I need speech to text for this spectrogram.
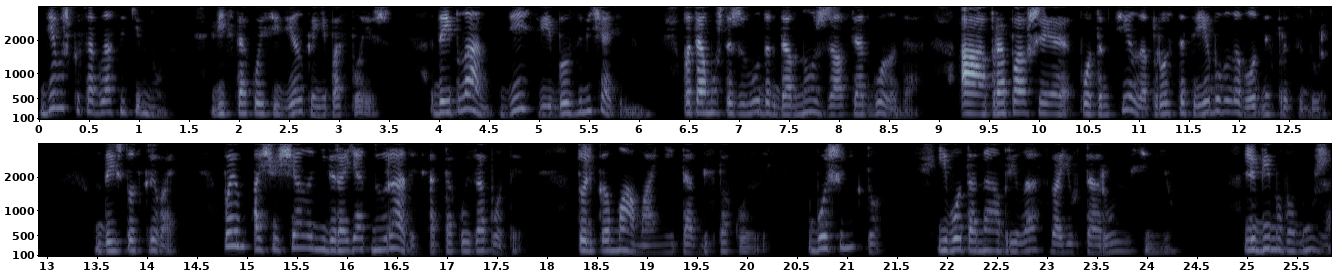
Девушка согласно кивнула, ведь с такой сиделкой не поспоришь. Да и план действий был замечательным, потому что желудок давно сжался от голода, а пропавшее потом тело просто требовало водных процедур. Да и что скрывать, Пэм ощущала невероятную радость от такой заботы. Только мама о ней так беспокоилась, больше никто. И вот она обрела свою вторую семью. Любимого мужа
